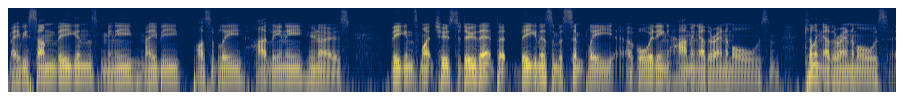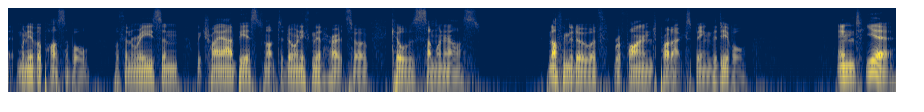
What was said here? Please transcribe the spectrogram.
maybe some vegans, many, maybe, possibly, hardly any, who knows. Vegans might choose to do that, but veganism is simply avoiding harming other animals and killing other animals whenever possible. Within reason, we try our best not to do anything that hurts or kills someone else. Nothing to do with refined products being the devil. And yeah,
